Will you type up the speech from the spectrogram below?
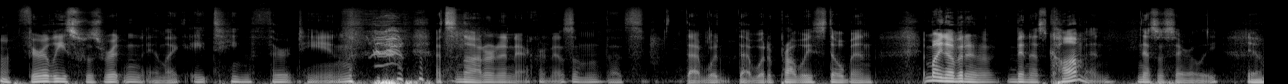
Hmm. Für Elise was written in like 1813. That's not an anachronism. That's that would that would have probably still been. It might not have been as common necessarily, Yeah.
